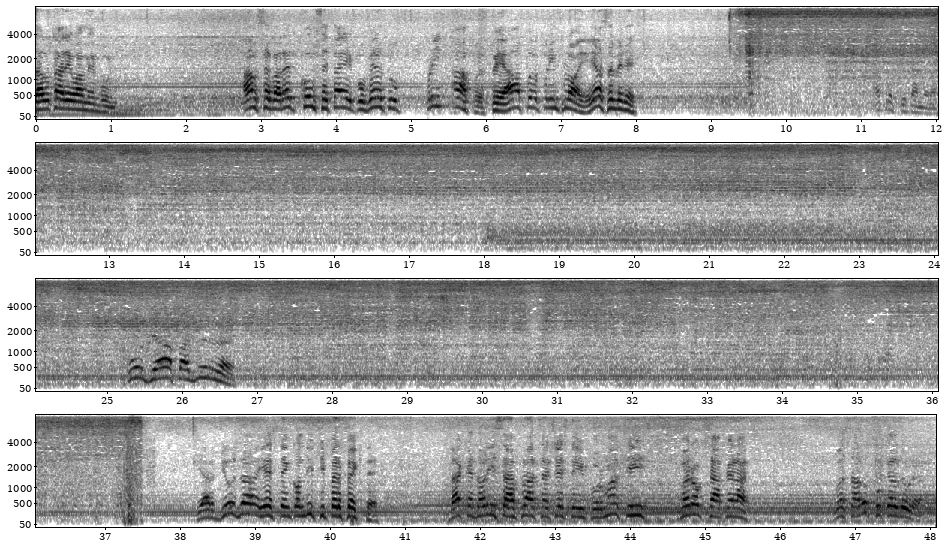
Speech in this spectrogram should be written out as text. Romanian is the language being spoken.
Salutare oameni buni! Am să vă arăt cum se taie cuvertul prin apă, pe apă, prin ploaie. Ia să vedeți! Apropie camera. Curge apa gârlă. Iar giuza este în condiții perfecte. Dacă doriți să aflați aceste informații, vă rog să apelați. Vă salut cu căldură!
